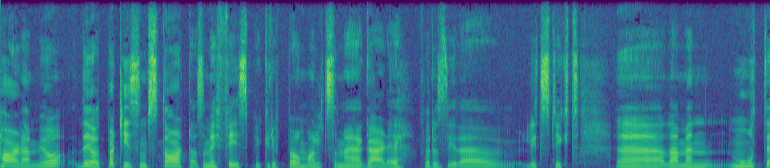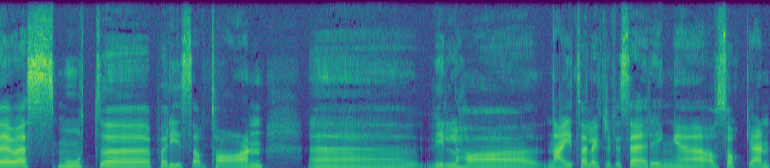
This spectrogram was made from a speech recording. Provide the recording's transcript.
har de jo Det er jo et parti som starta som ei Facebook-gruppe om alt som er galt, for å si det litt stygt. Eh, de er mot EØS, mot Parisavtalen. Uh, vil ha nei til elektrifisering av sokkelen.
